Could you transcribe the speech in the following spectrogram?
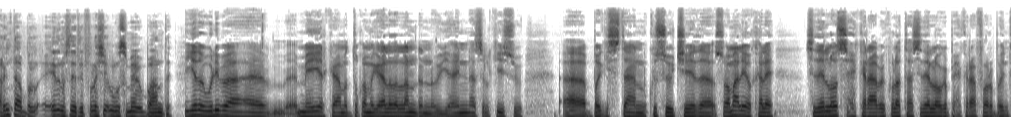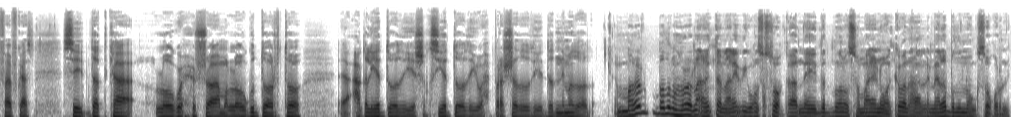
arrintaa bal iyadana reflection inuu sameeya u baahantay. Iyadoo weliba meeyarka ama duqa magaalada london uu yahay nin asalkiisu bakistan ku soo jeeda soomaaliya oo kale sidee loo sixi karaa bay kula tahay? Sidee looga bixi karaa four point five kaas? Si dadka loogu xusho ama loogu doorto caqliyadooda iyo shakhsiyadooda iyo waxbarashadooda iyo dadnimadooda? Marar badan horena arrintan aniga waan isku soo qaadnay dad badan oo soomaaliyana waan ka wada hadlay meelo badan waan ku soo qornay.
